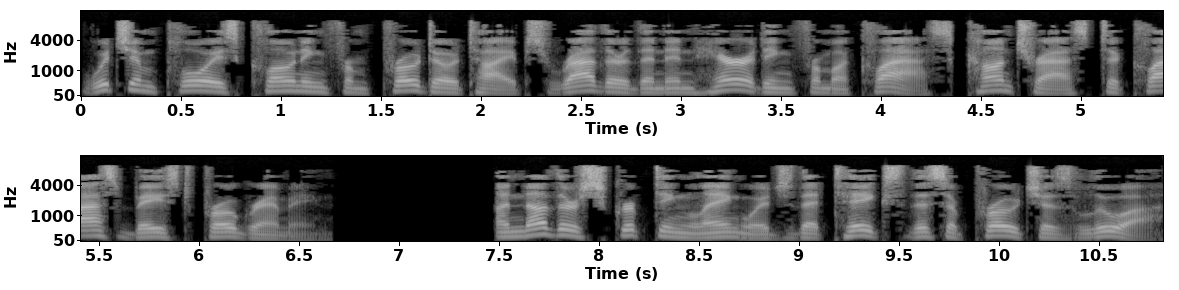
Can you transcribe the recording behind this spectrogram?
which employs cloning from prototypes rather than inheriting from a class contrast to class-based programming. Another scripting language that takes this approach is Lua.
